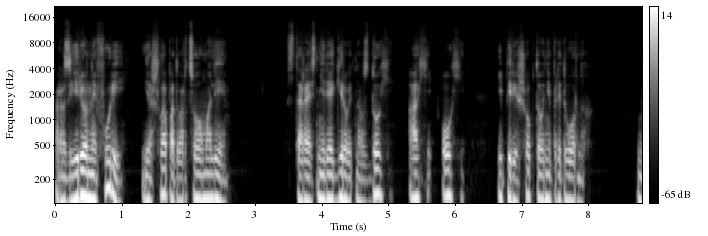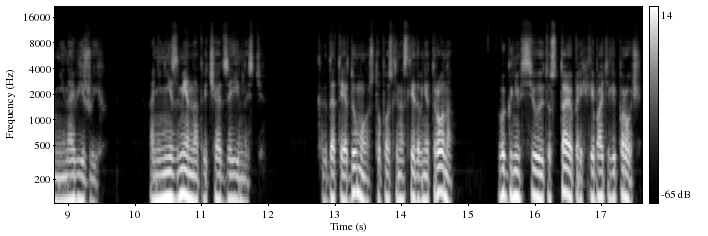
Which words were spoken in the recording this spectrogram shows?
Разъяренной фурией я шла по дворцовым аллеям, стараясь не реагировать на вздохи, ахи, охи и перешептывания придворных. Ненавижу их. Они неизменно отвечают взаимностью. Когда-то я думала, что после наследования трона выгоню всю эту стаю прихлебателей прочь.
